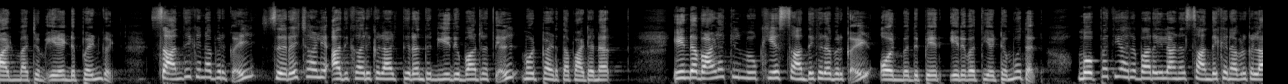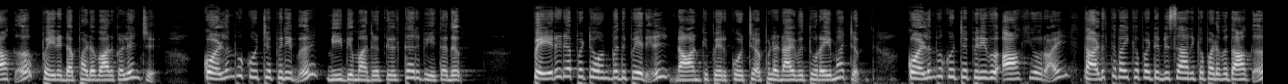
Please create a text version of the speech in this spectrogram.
ஆண் மற்றும் இரண்டு பெண்கள் சந்தேக நபர்கள் சிறைச்சாலை அதிகாரிகளால் திறந்த நீதிமன்றத்தில் முற்படுத்தப்பட்டனர். இந்த வழக்கில் முக்கிய சந்தேக நபர்கள் ஒன்பது பேர் இருபத்தி எட்டு முதல் முப்பத்தி ஆறு வரையிலான சந்தேக நபர்களாக பெயரிடப்படுவார்கள் என்று கொழும்பு குற்றப்பிரிவு நீதிமன்றத்தில் தெரிவித்தது. பெயரிடப்பட்ட ஒன்பது பேரில் நான்கு பேர் குற்ற புலனாய்வுத்துறை மற்றும் கொழும்பு குற்றப்பிரிவு ஆகியோரால் தடுத்து வைக்கப்பட்டு விசாரிக்கப்படுவதாக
